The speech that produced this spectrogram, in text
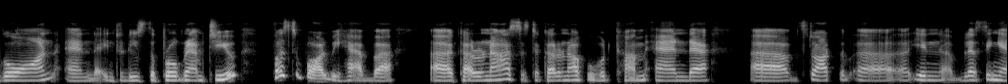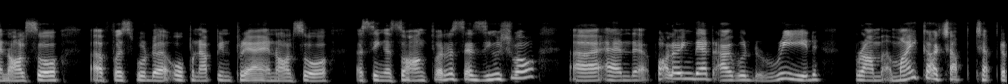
go on and introduce the program to you. First of all, we have uh, uh, Karuna, Sister Karuna, who would come and uh, uh, start uh, in blessing and also uh, first would uh, open up in prayer and also uh, sing a song for us as usual. Uh, and uh, following that, I would read from Micah chap- chapter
